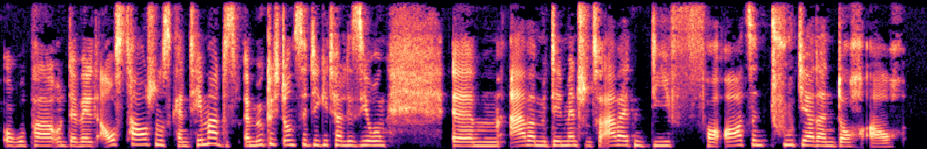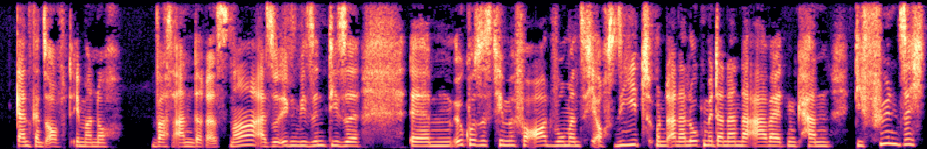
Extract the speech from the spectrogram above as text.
Europa und der Welt austauschen, das ist kein Thema, das ermöglicht uns die Digitalisierung. Ähm, aber mit den Menschen zu arbeiten, die vor Ort sind, tut ja dann doch auch ganz, ganz oft immer noch was anderes. Ne? Also irgendwie sind diese ähm, Ökosysteme vor Ort, wo man sich auch sieht und analog miteinander arbeiten kann, die fühlen sich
